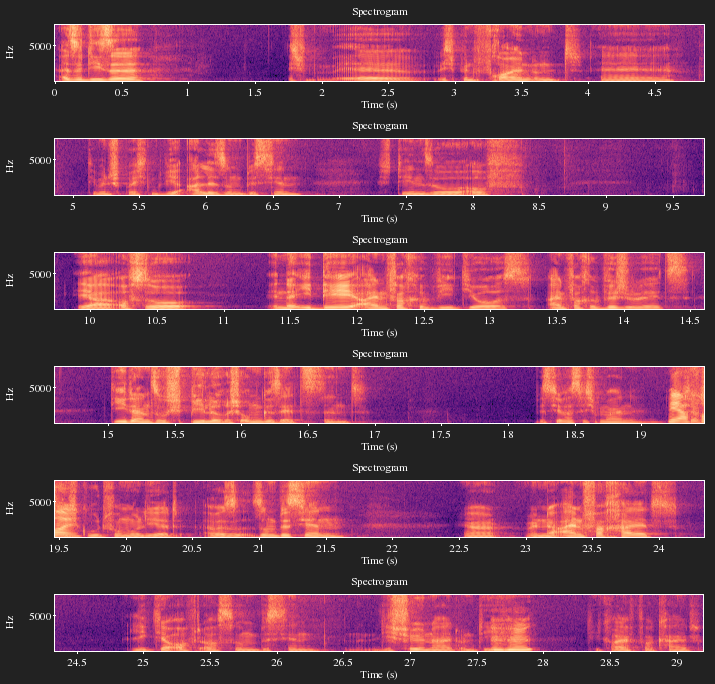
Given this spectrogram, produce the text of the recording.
Also diese, ich, äh, ich bin Freund und äh, dementsprechend wir alle so ein bisschen stehen so auf, ja, auf so in der Idee einfache Videos, einfache Visuals, die dann so spielerisch umgesetzt sind. Wisst ihr, was ich meine? Ja, ich hab's voll. nicht gut formuliert. Aber so, so ein bisschen, ja, in der Einfachheit liegt ja oft auch so ein bisschen die Schönheit und die, Mhm. die Greifbarkeit.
